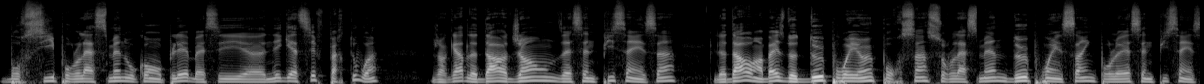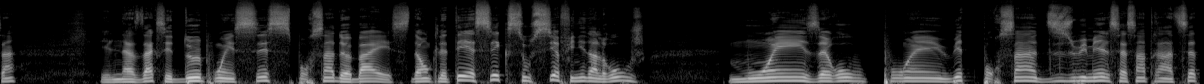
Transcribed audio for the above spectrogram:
boursiers pour la semaine au complet, ben, c'est euh, négatif partout. Hein. Je regarde le Dow Jones, SP 500. Le Dow en baisse de 2,1% sur la semaine, 2,5% pour le SP 500. Et le Nasdaq, c'est 2,6% de baisse. Donc, le TSX aussi a fini dans le rouge. Moins 0,8% 18 737.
